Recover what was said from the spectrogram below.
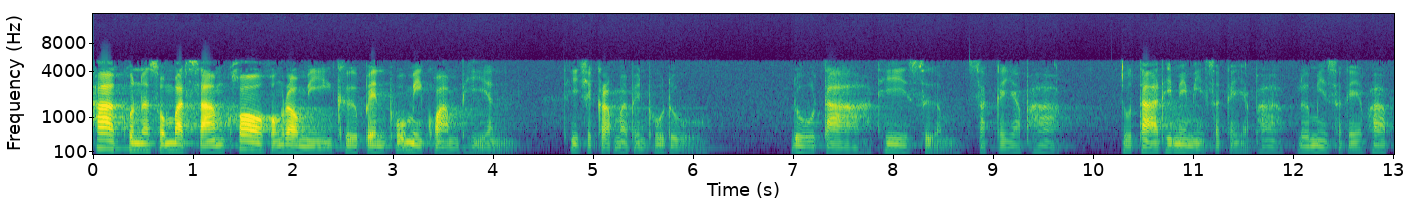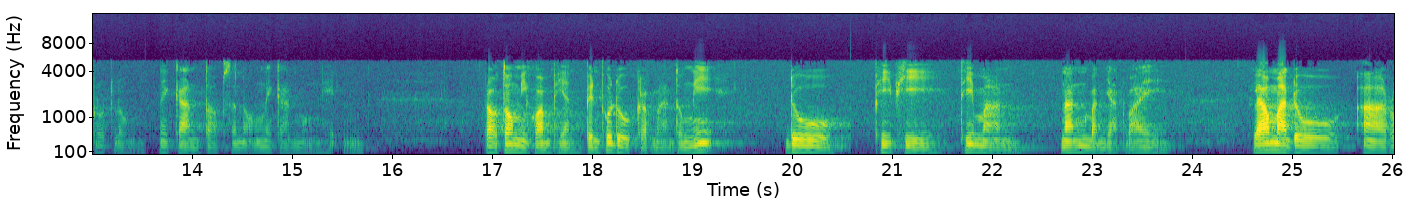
ถ้าคุณสมบัติสามข้อของเรามีคือเป็นผู้มีความเพียร ที่จะกลับมาเป็นผู้ดู ดูตาที่เสื่อมศักยภาพ ดูตาที่ไม่มีศักยภาพ หรือมีศักยภาพลดลงในการตอบสนองในการมองเห็น เราต้องมีความเพียรเป็นผู้ดูกลับมาตรงนี้ ดูพีพีที่มันนั้นบัญญัติไว้ แล้วมาดูอาร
